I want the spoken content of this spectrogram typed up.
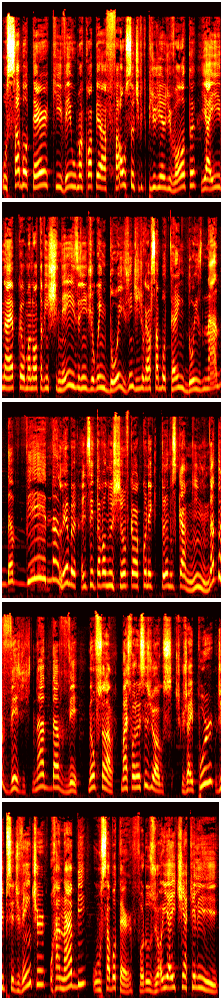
o Saboteur, que veio uma cópia falsa, eu tive que pedir o dinheiro de volta. E aí, na época, uma nota vinha em chinês, a gente jogou em dois. Gente, a gente jogava Saboteur em dois. Nada a ver, não lembra? A gente sentava no chão, ficava conectando os caminhos. Nada a ver, gente. Nada a ver. Não funcionava. Mas foram esses jogos. Acho que o Jaipur, o Gypsy Adventure, o Hanabi, o Saboteur. Foram os jogos. E aí tinha aquele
